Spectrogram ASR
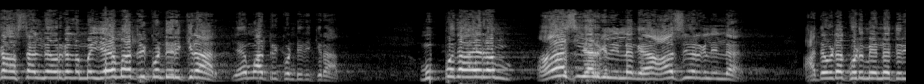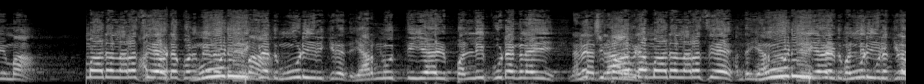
க ஸ்டாலின் அவர்கள் நம்மை ஏமாற்றிக் கொண்டிருக்கிறார். ஏமாற்றிக் கொண்டிருக்கிறார். முப்பதாயிரம் ஆசிரியர்கள் இல்லைங்க ஆசிரியர்கள் இல்லை. அதை விட கொடுமை என்ன தெரியுமா? மாடல் அரசு மூடி இருக்கிறது மூடி இருக்கிறது. இருநூத்தி ஏழு பள்ளிக்கூடங்களை திராவிட. மாடல் அரசு மூடி 207 இருக்கிறது மூடி இருக்கிறது. பள்ளிக்கூடத்துல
